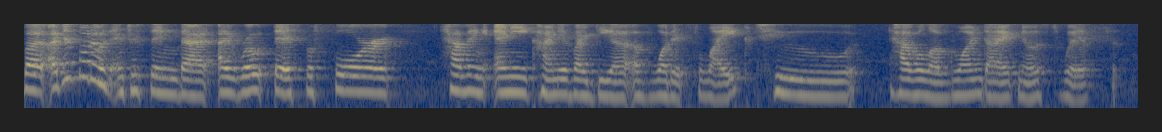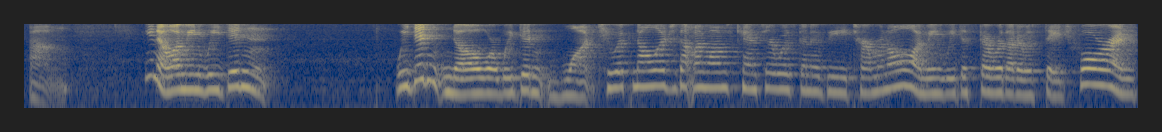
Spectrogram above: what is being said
But i just thought it was interesting that i wrote this before having any kind of idea of what it's like to have a loved one diagnosed with um, you know i mean we didn't we didn't know or we didn't want to acknowledge that my mom's cancer was going to be terminal i mean we discovered that it was stage four and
